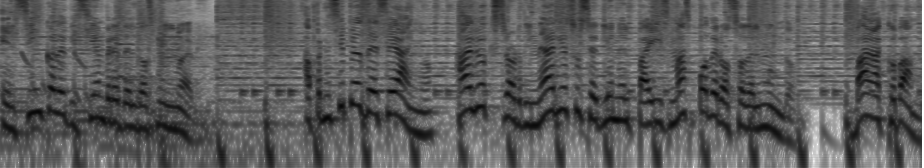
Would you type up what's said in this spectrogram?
el 5 de diciembre del 2009. A principios de ese año, algo extraordinario sucedió en el país más poderoso del mundo, Barack Obama,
